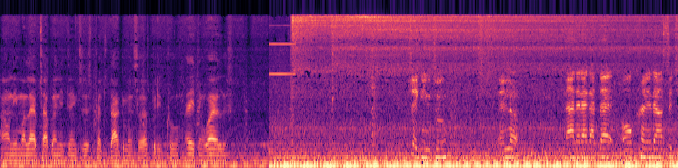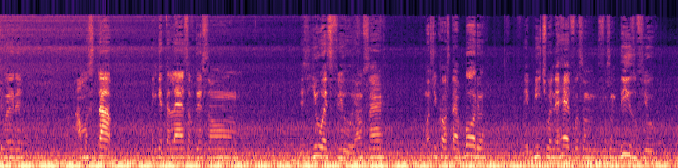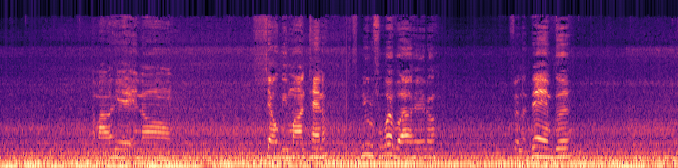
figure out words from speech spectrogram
I don't need my laptop or anything to just print the document, so that's pretty cool. Everything wireless. Shaking you too. Hey look, now that I got that all printed out, situated, I'ma stop and get the last of this um this US fuel, you know what I'm saying? Once you cross that border, they beat you in the head for some for some diesel fuel. I'm out here in um Shelby, Montana. It's beautiful weather out here though. Feeling damn good.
